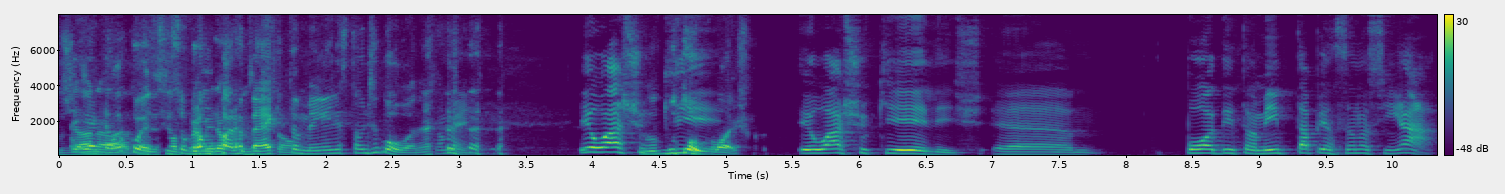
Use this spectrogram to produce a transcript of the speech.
Já e aquela na- coisa, se sobrar um quarterback posição. também, eles estão de boa, né? Também. Eu acho Do, que. topo, lógico. eu acho que eles é, podem também estar pensando assim, ah,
